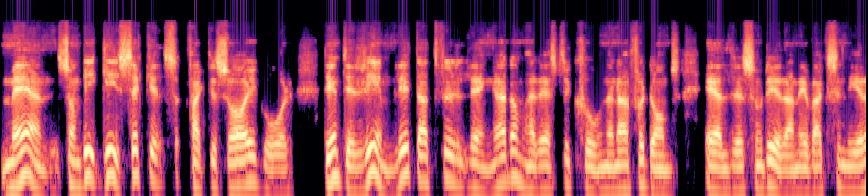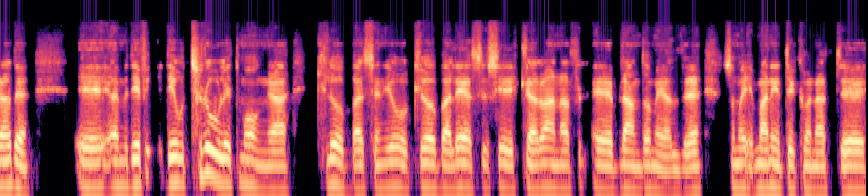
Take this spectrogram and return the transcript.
Men som Giesecke faktiskt sa igår, det är inte rimligt att förlänga de här restriktionerna för de äldre som redan är vaccinerade. Eh, det är otroligt många klubbar, seniorklubbar, läsecirklar och annat eh, bland de äldre som man inte kunnat eh,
